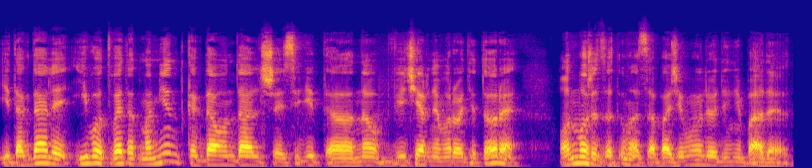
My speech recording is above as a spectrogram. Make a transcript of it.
и так далее. И вот в этот момент, когда он дальше сидит э, на вечернем уроке Торы, он может задуматься, почему люди не падают.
